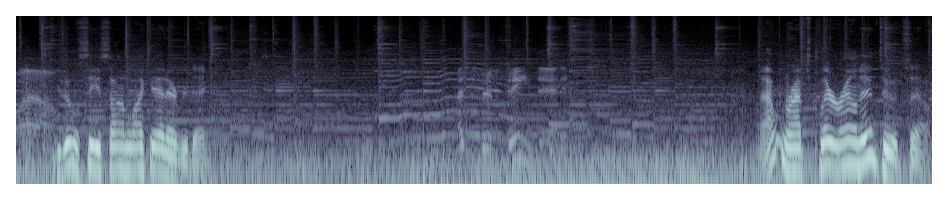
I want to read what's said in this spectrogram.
Wow. you don't see a sign like that every day That one wraps clear around into itself.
